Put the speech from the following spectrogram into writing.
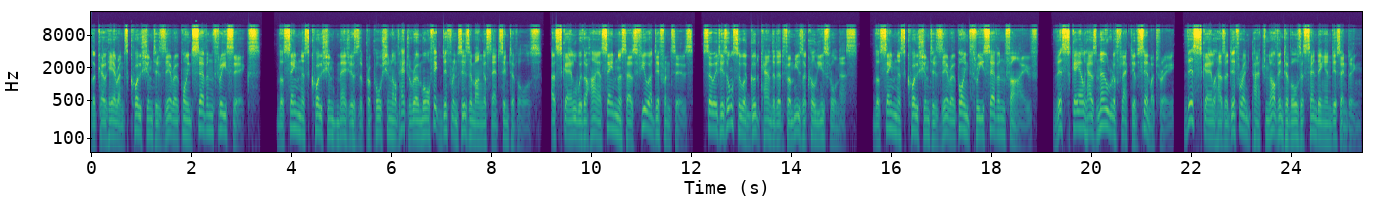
The coherence quotient is 0.736. The sameness quotient measures the proportion of heteromorphic differences among a set's intervals. A scale with a higher sameness has fewer differences, so it is also a good candidate for musical usefulness. The sameness quotient is 0.375. This scale has no reflective symmetry. This scale has a different pattern of intervals ascending and descending,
